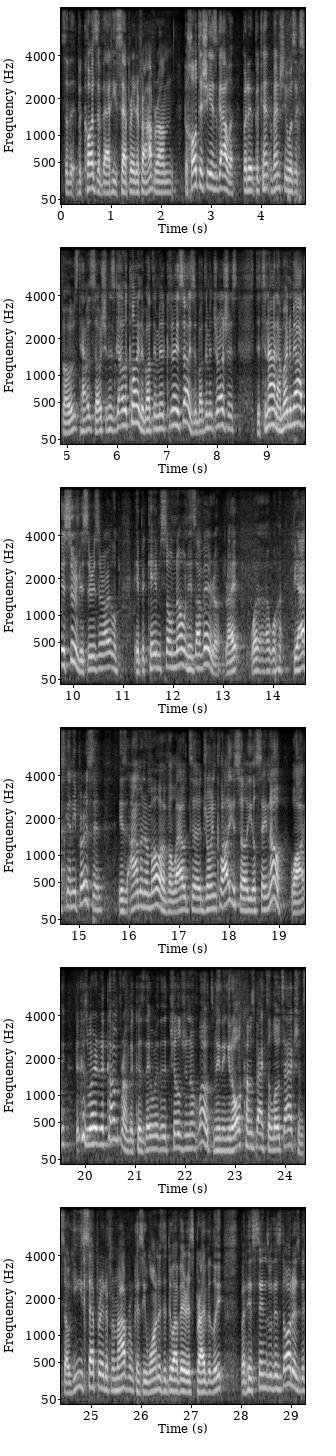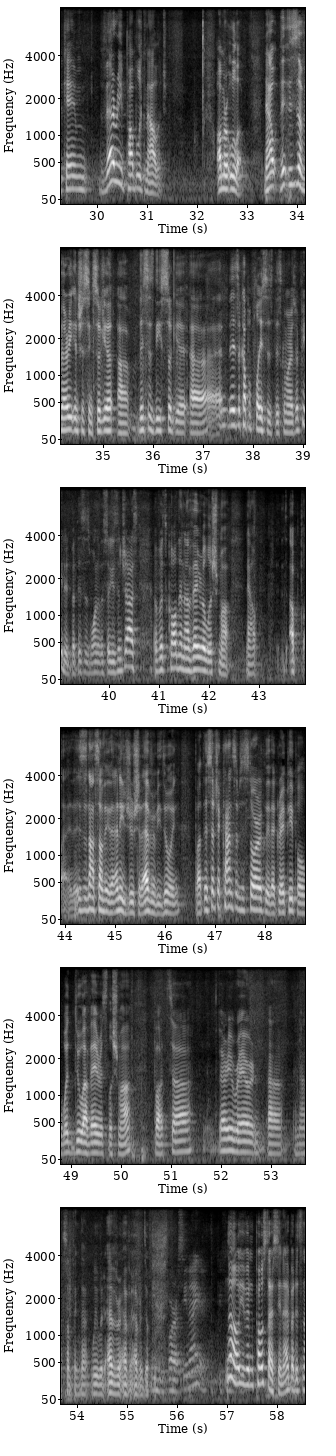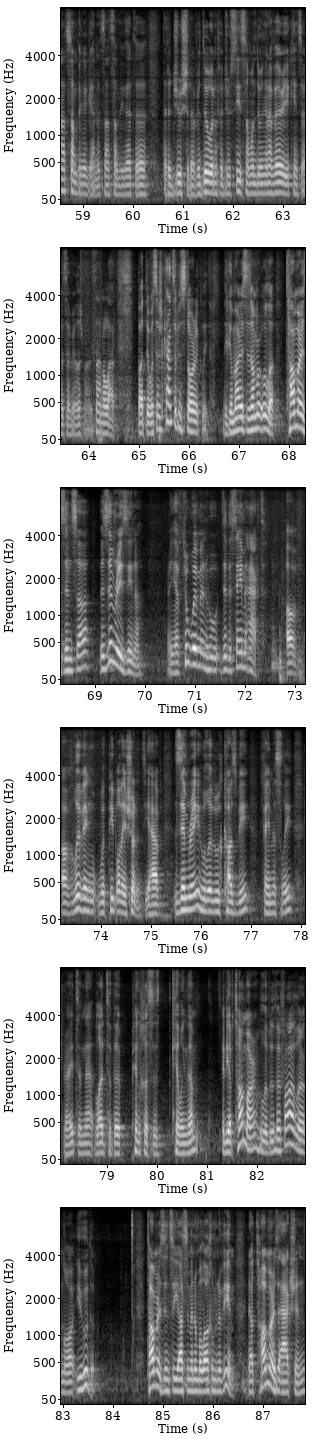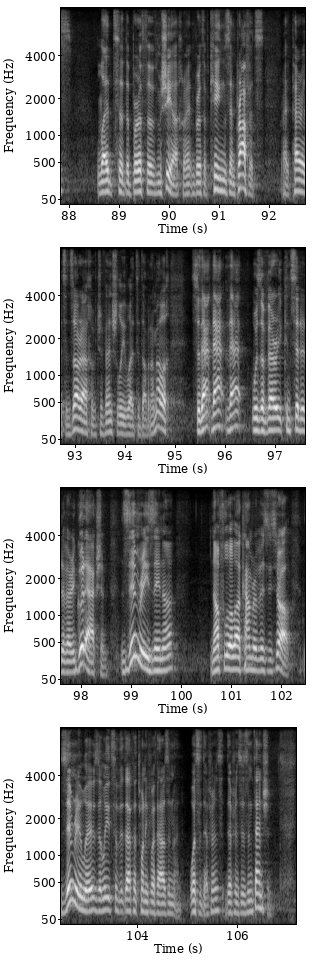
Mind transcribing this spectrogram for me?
So that because of that, he separated from Avram. Bechol is gala, but it eventually was exposed. How so? Shin is gala koin about the midrashis, about the midrashis. The Tanan Amonim Avi Yisurim Yisurim It became so known his avera, right? Uh, if you ask any person, is Ammon and Moab allowed to join Klal Yisrael? You'll say no. Why? Because where did it come from? Because they were the children of Lot. Meaning it all comes back to Lot's action. So he separated from Avram because he wanted to do Averis privately, but his sins with his daughters became very public knowledge. Amr Ula. Now, this is a very interesting sugya. Uh, this is the sugya, uh, and there's a couple places this Gemara is repeated, but this is one of the sugyas in Shas of what's called an Aveir Lishma. Now, up, this is not something that any Jew should ever be doing, but there's such a concept historically that great people would do Averis Lishma, but uh, very rare and, uh, and, not something that we would ever, ever, ever do. Before Sinai? No, even post Sinai, but it's not something again. It's not something that uh, that a Jew should ever do. And if a Jew sees someone doing an aver, you can't say it's aver lishma. It's not allowed. But there was such a concept historically. The Gemara says, "Amar Ula, Tamar Zinsa, the Zimri Zina." You have two women who did the same act of, of living with people they shouldn't. You have Zimri, who lived with Cozbi, famously, right? And that led to the Pinchas killing them. And you have Tamar, who lived with her father-in-law, Yehuda. Tamar is in Siyasim and Malachim. Now, Tamar's actions led to the birth of Mashiach, right? And birth of kings and prophets, right? Peretz and Zarach, which eventually led to David HaMelech. So that, that, that was a very, considered a very good action. Zimri Zina Naflu Allah Kamra Yisrael. Zimri lives, it leads to the death of 24,000 men. What's the difference? The difference is intention.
